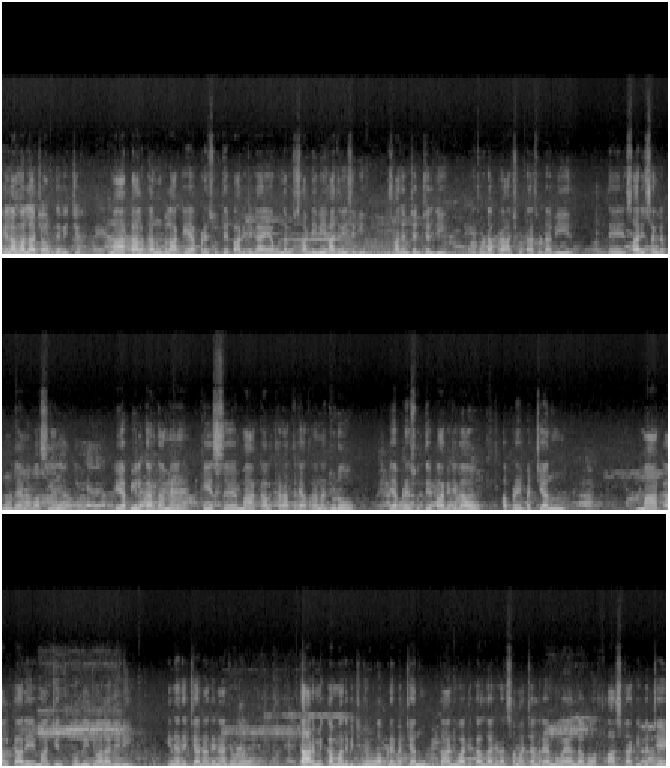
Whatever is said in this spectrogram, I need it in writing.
ਕਿਲਾ ਮਹੱਲਾ ਚੌਂਕ ਦੇ ਵਿੱਚ ਮਾਂ ਕਾਲਕਾ ਨੂੰ ਬੁਲਾ ਕੇ ਆਪਣੇ ਸੁੱਤੇ ਪਾਕ ਜਗਾਏ ਆ। ਉਹਨਾਂ ਵਿੱਚ ਸਾਡੀ ਵੀ ਹਾਜ਼ਰੀ ਸੀਗੀ। ਸਾਧਨ ਚੰਚਲ ਜੀ ਤੇ ਤੁਹਾਡਾ ਭਰਾ ਛੋਟਾ, ਤੁਹਾਡਾ ਵੀਰ ਤੇ ਸਾਰੀ ਸੰਗਤ ਨੂੰ ਲੁਧਿਆਣਾ ਵਾਸੀਆਂ ਨੂੰ ਇਹ ਅਪੀਲ ਕਰਦਾ ਮੈਂ ਕਿ ਇਸ ਮਾਂ ਕਾਲਕਾ ਰਥ ਯਾਤਰਾ ਨਾਲ ਜੁੜੋ ਤੇ ਆਪਣੇ ਸੁੱਤੇ ਪਾਗ ਜਗਾਓ, ਆਪਣੇ ਬੱਚਿਆਂ ਨੂੰ ਮਾਂ ਕਾਲਕਾ ਦੇ ਮਾਂ ਚਿੰਤਪੁਰਨੀ ਜਵਾਲਾ ਦੇਵੀ, ਇਹਨਾਂ ਦੇ ਚਰਨਾਂ ਦੇ ਨਾਲ ਜੋੜੋ, ਧਾਰਮਿਕ ਕੰਮਾਂ ਦੇ ਵਿੱਚ ਜੋੜੋ ਆਪਣੇ ਬੱਚਿਆਂ ਨੂੰ, ਤਾਂ ਜੋ ਅੱਜ ਕੱਲ ਦਾ ਜਿਹੜਾ ਸਮਾਂ ਚੱਲ ਰਿਹਾ ਮੋਬਾਈਲ ਦਾ ਬਹੁਤ ਫਾਸਟ ਆ ਕਿ ਬੱਚੇ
